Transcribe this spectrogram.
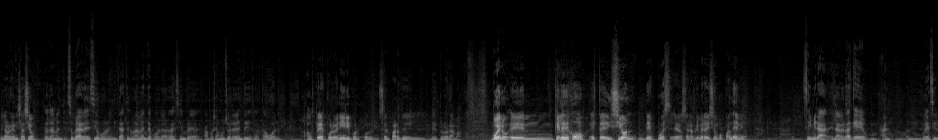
de la organización. Totalmente. Súper agradecido por que nos invitaste nuevamente, porque la verdad que siempre apoyás mucho el evento y eso está bueno. A ustedes por venir y por, por ser parte del, del programa. Bueno, eh, ¿qué les dejó esta edición después, eh, o sea, la primera edición post pandemia? Sí, mira, la verdad que voy a decir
